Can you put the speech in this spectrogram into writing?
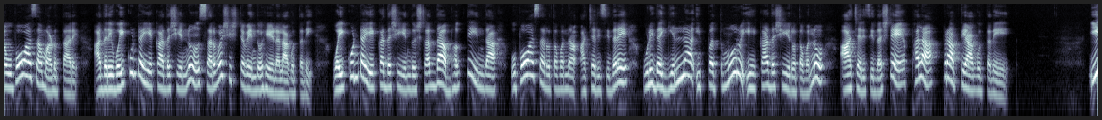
ಉಪವಾಸ ಮಾಡುತ್ತಾರೆ. ಆದರೆ ವೈಕುಂಠ ಏಕಾದಶಿಯನ್ನು ಸರ್ವಶಿಷ್ಟವೆಂದು ಹೇಳಲಾಗುತ್ತದೆ. ವೈಕುಂಠ ಏಕಾದಶಿ ಎಂದು ಶ್ರದ್ಧಾ ಭಕ್ತಿಯಿಂದ ಉಪವಾಸ ವ್ರತವನ್ನು ಆಚರಿಸಿದರೆ ಉಳಿದ ಎಲ್ಲ ಇಪ್ಪತ್ತ್ಮೂರು ಏಕಾದಶಿ ವ್ರತವನ್ನು ಆಚರಿಸಿದಷ್ಟೇ ಫಲ ಪ್ರಾಪ್ತಿಯಾಗುತ್ತದೆ. ಈ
